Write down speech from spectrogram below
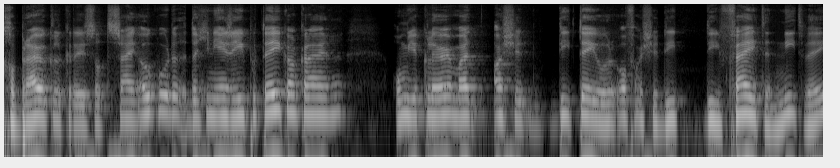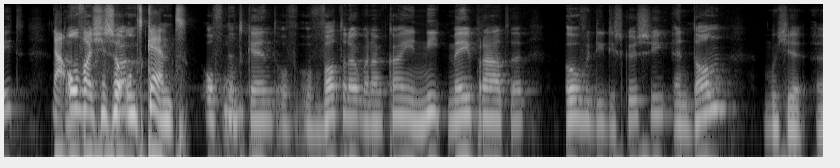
gebruikelijker is dat zij ook worden. Dat je niet eens een hypotheek kan krijgen om je kleur. Maar als je die theorie of als je die, die feiten niet weet, ja, of als je ze kan- ontkent. of ontkent of, of wat dan ook. Maar dan kan je niet meepraten over die discussie. En dan moet je eh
